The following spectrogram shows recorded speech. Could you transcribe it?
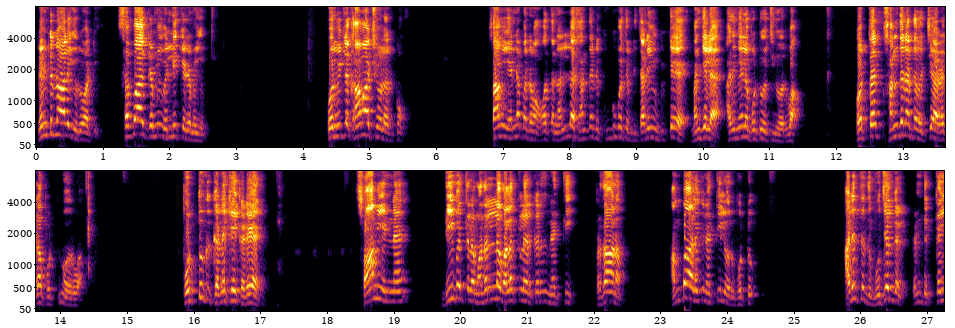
ரெண்டு நாளைக்கு ஒரு வாட்டி. செவ்வாய்க்கிழமை வெள்ளிக்கிழமையும். ஒரு வீட்டுல காமாட்சி வேலை இருக்கும். சாமி என்ன பண்ணுவான் ஒருத்தன் நல்ல சந்தன குங்குமத்தை இப்படி தடவி விட்டு மஞ்சளை அது மேல பொட்டு வச்சுன்னு வருவான் ஒருத்தர் சந்தனத்தை வச்சு அழகா பொட்டுன்னு வருவான் பொட்டுக்கு கணக்கே கிடையாது. சுவாமி என்ன? தீபத்துல முதல்ல வழக்குல இருக்கிறது நெத்தி. பிரதானம். அம்பாளுக்கு நெத்தியில ஒரு பொட்டு. அடுத்தது புஜங்கள் ரெண்டு கை.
